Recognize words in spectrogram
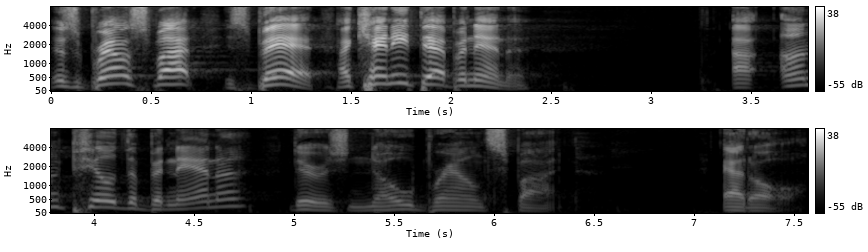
There's a brown spot. It's bad. I can't eat that banana. I unpeeled the banana. There is no brown spot at all.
